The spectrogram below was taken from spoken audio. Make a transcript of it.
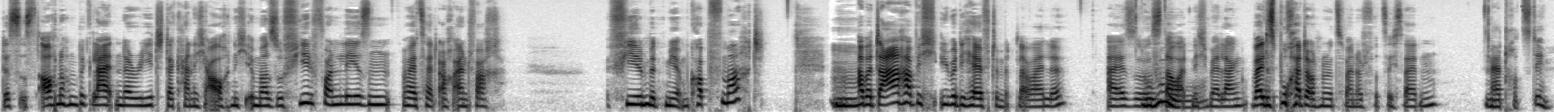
Das ist auch noch ein begleitender Read. Da kann ich auch nicht immer so viel von lesen, weil es halt auch einfach viel mit mir im Kopf macht. Mhm. Aber da habe ich über die Hälfte mittlerweile. Also es uh. dauert nicht mehr lang, weil das Buch hat auch nur 240 Seiten. Na, trotzdem.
